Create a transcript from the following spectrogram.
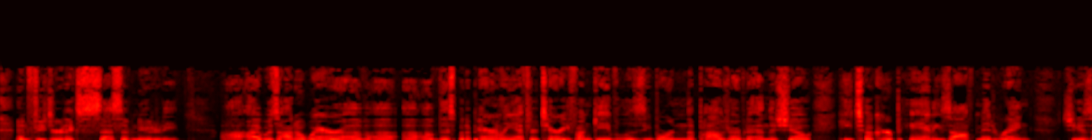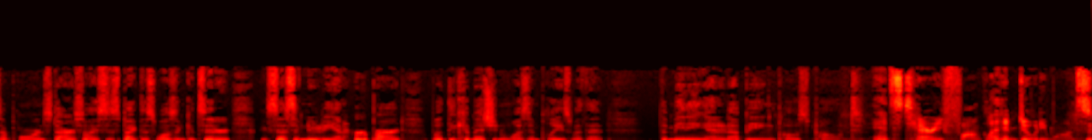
and featured excessive nudity. Uh, I was unaware of uh, uh, of this, but apparently, after Terry Funk gave Lizzie Borden the pile driver to end the show, he took her panties off mid ring. She is a porn star, so I suspect this wasn't considered excessive nudity on her part, but the commission wasn't pleased with it. The meeting ended up being postponed. It's Terry Funk. Let him do what he wants.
